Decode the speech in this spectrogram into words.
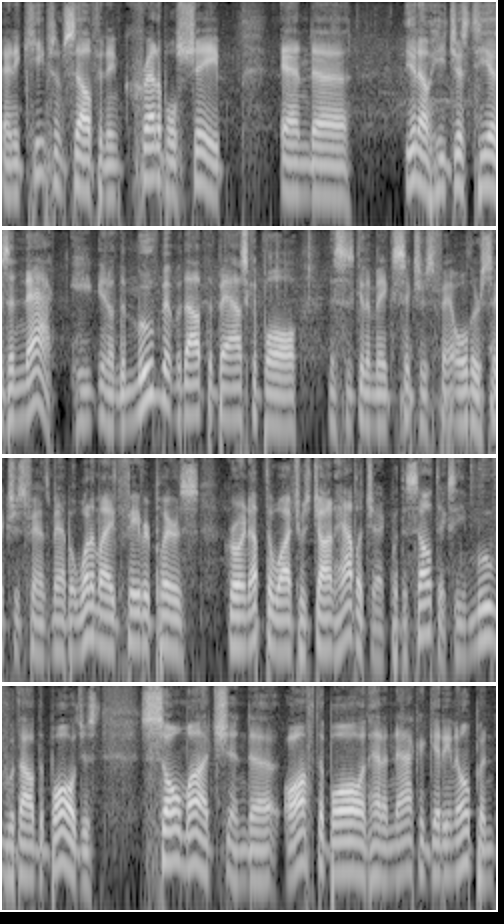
And he keeps himself in incredible shape. And, uh, you know, he just he has a knack. He, you know, the movement without the basketball. This is going to make Sixers fan, older Sixers fans mad. But one of my favorite players growing up to watch was John Havlicek with the Celtics. He moved without the ball just so much and uh, off the ball and had a knack of getting open.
